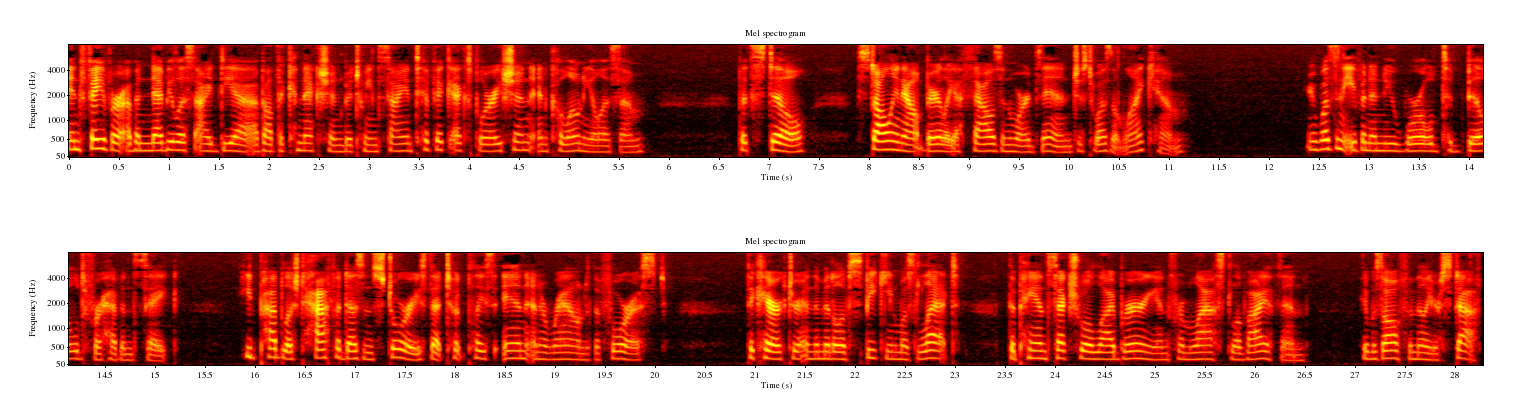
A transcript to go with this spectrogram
in favor of a nebulous idea about the connection between scientific exploration and colonialism. But still, stalling out barely a thousand words in just wasn't like him. It wasn't even a new world to build, for heaven's sake. He'd published half a dozen stories that took place in and around the forest. The character in the middle of speaking was Let, the pansexual librarian from Last Leviathan. It was all familiar stuff.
